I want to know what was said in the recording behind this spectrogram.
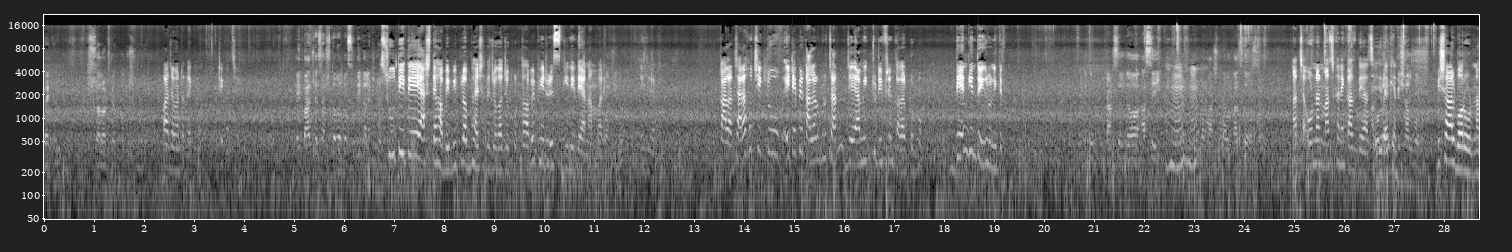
দেখেন সালোয়ারটা কত সুন্দর। পাজামাটা দেখেন ঠিক আছে? এই আসতে হবে সুদি কালেকশন শ্রুতিতে আসতে হবে। বিপ্লব ভাইয়ের সাথে যোগাযোগ করতে হবে। ভিডিওর স্ক্রিনে দেয়া নাম্বারে বাজিরও। এই যে দেখেন কালার যারা হচ্ছে একটু এই টাইপের কালারগুলো চান যে আমি একটু ডিফারেন্ট কালার করব দেন কিন্তু এগুলো নিতে আচ্ছা ওনার মাঝখানে কাজ দেওয়া আছে যে দেখেন। বিশাল বড়। ওড়না।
